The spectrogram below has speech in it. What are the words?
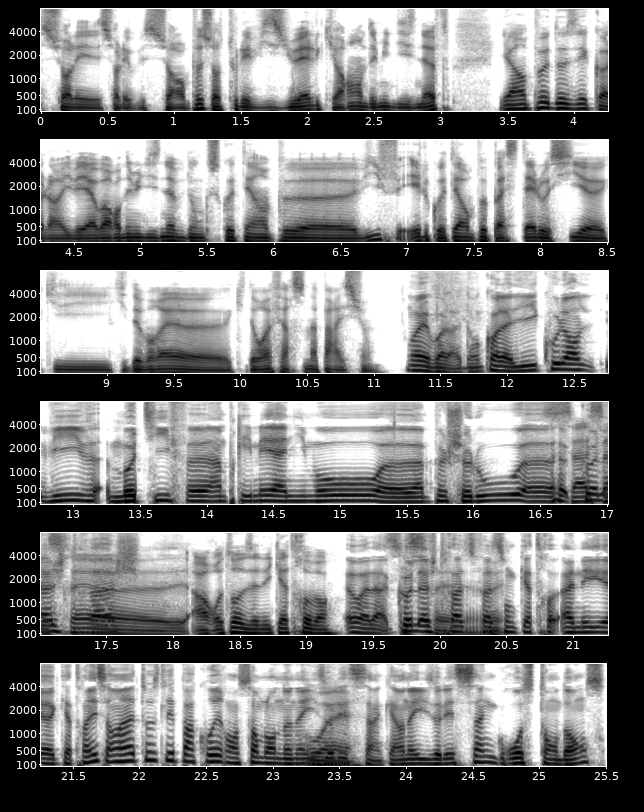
sur les sur les sur un peu sur tous les visuels qu'il y aura en 2019 il y a un peu deux écoles. hein. Il va y avoir en 2019 donc ce côté un peu vif et le côté un peu pastel aussi qui, qui devrait qui devrait faire son apparition. Ouais, voilà. Donc on l'a dit, couleurs vives, motifs euh, imprimés, animaux, euh, un peu chelou, euh, ça, ça collage serait trash. euh, un retour des années 80. Euh, Voilà, collage serait- trash façon 80 années euh, 90. On va tous les parcourir ensemble. On en a isolé Ouais. cinq. hein. On a isolé cinq grosses tendances.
